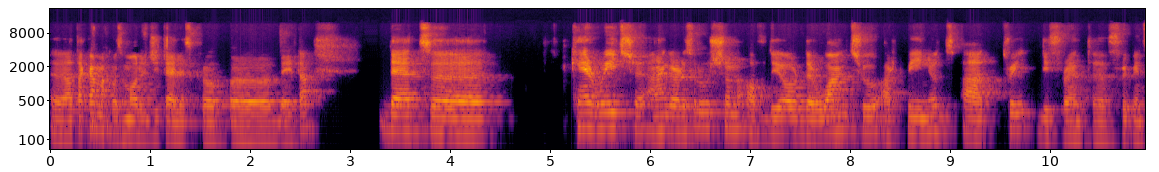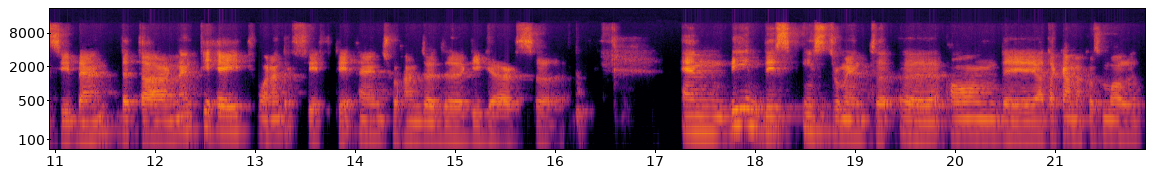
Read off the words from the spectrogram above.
uh, Atacama Cosmology Telescope uh, data that uh, can reach an angular resolution of the order 1 to arc minutes at three different uh, frequency bands that are 98, 150, and 200 uh, gigahertz and being this instrument uh, on the Atacama cosmology,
